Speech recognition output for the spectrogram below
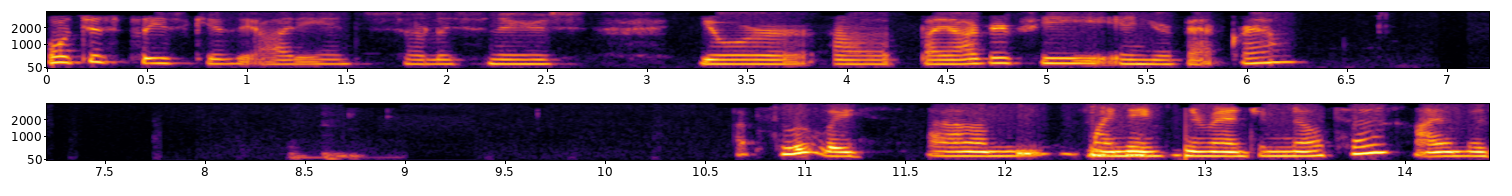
well, just please give the audience or listeners your uh, biography and your background. Absolutely. Um, my mm-hmm. name is Niranjan Nota. I am a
